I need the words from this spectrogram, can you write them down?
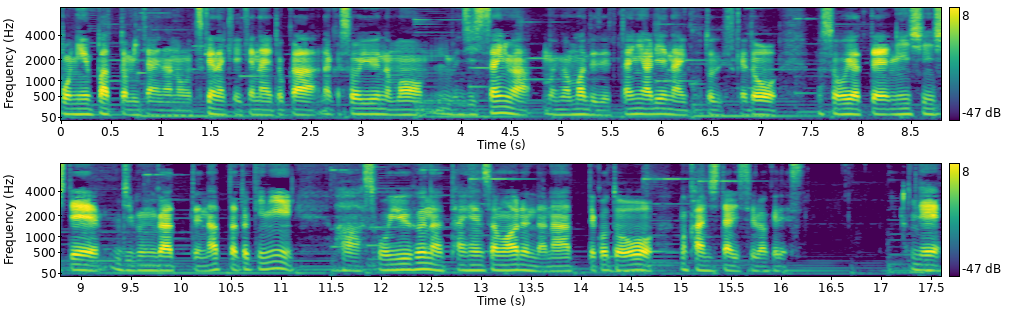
母乳パッドみたいなのをつけなきゃいけないとかなんかそういうのも実際には今まで絶対にありえないことですけどそうやって妊娠して自分がってなった時にああそういう風な大変さもあるんだなってことを、感じたりするわけです。で、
